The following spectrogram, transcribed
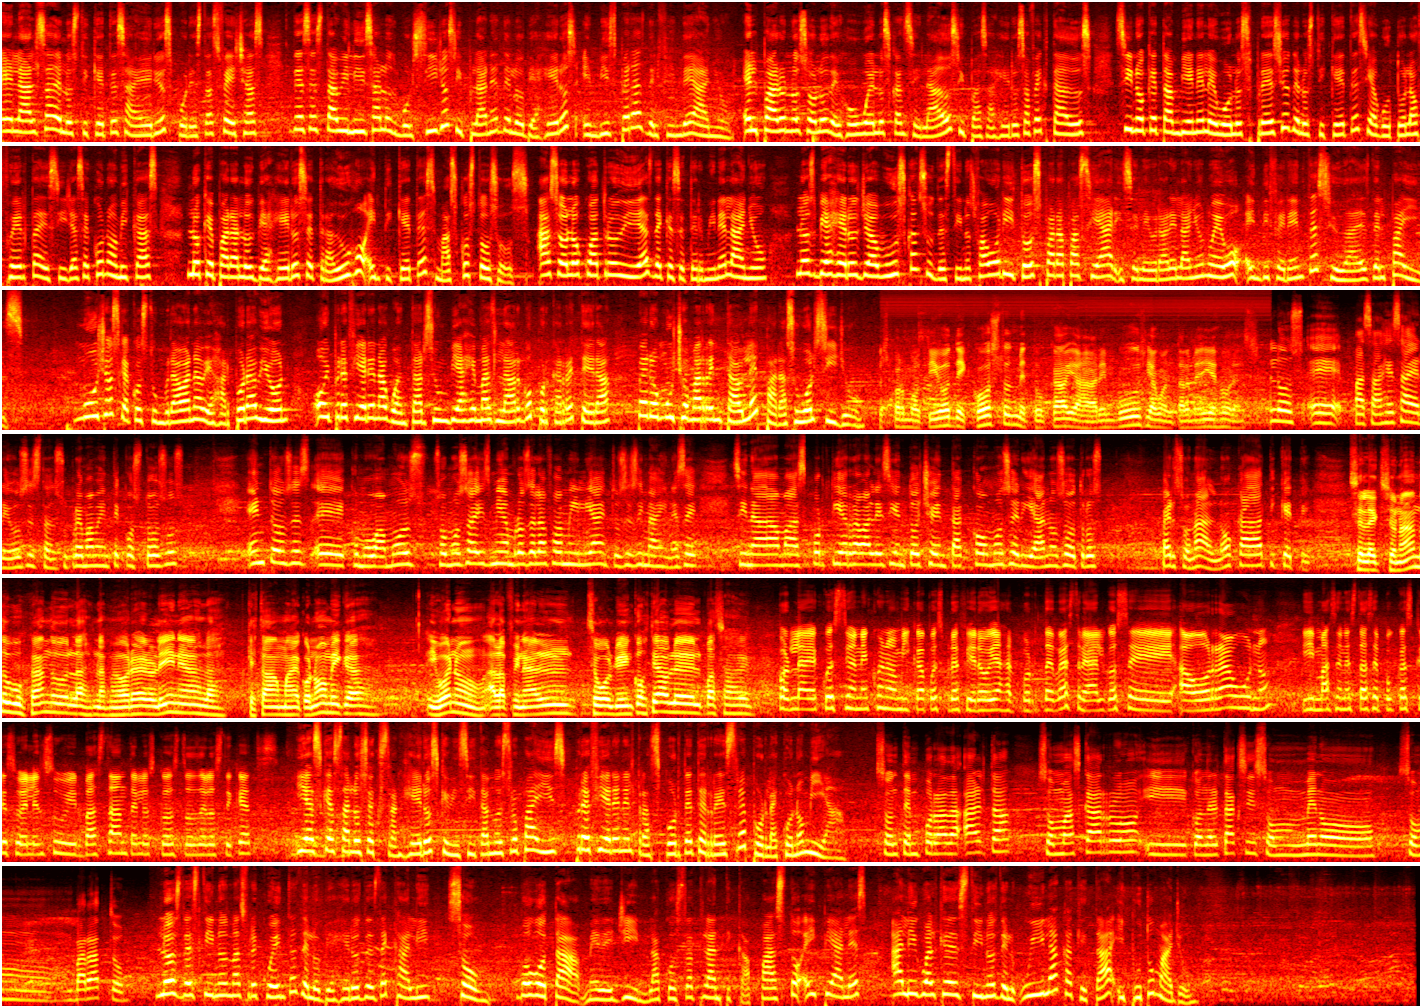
El alza de los tiquetes aéreos por estas fechas desestabiliza los bolsillos y planes de los viajeros en vísperas del fin de año. El paro no solo dejó vuelos cancelados y pasajeros afectados, sino que también elevó los precios de los tiquetes y agotó la oferta de sillas económicas, lo que para los viajeros se tradujo en tiquetes más costosos. A solo cuatro días de que se termine el año, los viajeros ya buscan sus destinos favoritos para pasear y celebrar el año nuevo en diferentes ciudades del país. Muchos que acostumbraban a viajar por avión hoy prefieren aguantarse un viaje más largo por carretera, pero mucho más rentable para su bolsillo. Pues por motivos de costos me toca viajar en bus y aguantarme 10 horas. Los eh, pasajes aéreos están supremamente costosos. Entonces, eh, como vamos, somos seis miembros de la familia, entonces imagínense, si nada más por tierra vale 180, ¿cómo sería nosotros personal, ¿no? Cada tiquete. Seleccionando, buscando las, mejores aerolíneas, las que estaban más económicas. Y bueno, a la final se volvió incosteable el pasaje. Por la cuestión económica, pues prefiero viajar por terrestre. Algo se ahorra uno y más en estas épocas que suelen subir bastante los costos de los tiquetes. Y es que hasta los extranjeros que visitan nuestro país prefieren el transporte terrestre por la economía. Son temporada alta, son más caros y con el taxi son menos, son baratos. Los destinos más frecuentes de los viajeros desde Cali son Bogotá, Medellín, la costa atlántica, Pasto e Ipiales, al igual que destinos del Huila, Caquetá y Putumayo.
